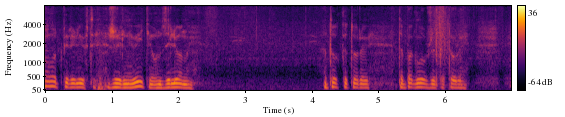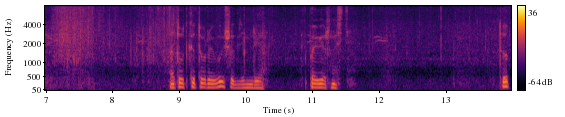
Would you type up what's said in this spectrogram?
Ну вот перелив жирный, видите, он зеленый. А тот, который, это поглубже, который, а тот, который выше к земле, к поверхности, тот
